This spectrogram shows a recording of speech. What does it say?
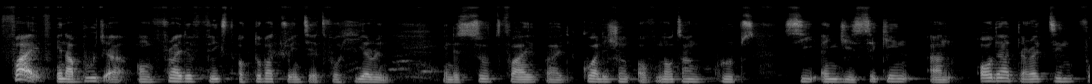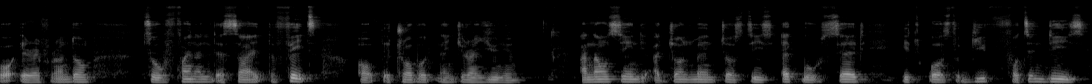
5 in Abuja on Friday fixed October 20th for hearing in the suit filed by the coalition of northern groups CNG seeking an order directing for a referendum to finally decide the fate of the troubled Nigerian Union. Announcing the adjournment, Justice Ekpo said it was to give 14 days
